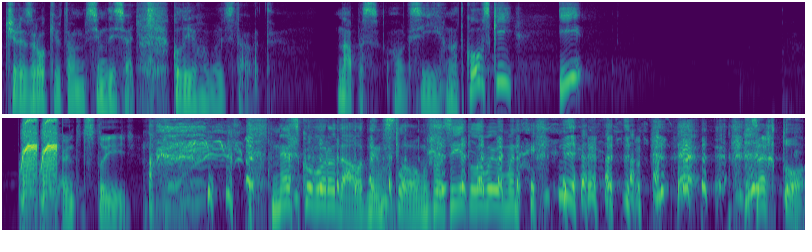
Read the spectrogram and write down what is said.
через років там 70, коли його будуть ставити. Напис Олексій Гнатковський і Він тут стоїть. не сковорода, одним словом, що світ ловив мене. Це хто?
